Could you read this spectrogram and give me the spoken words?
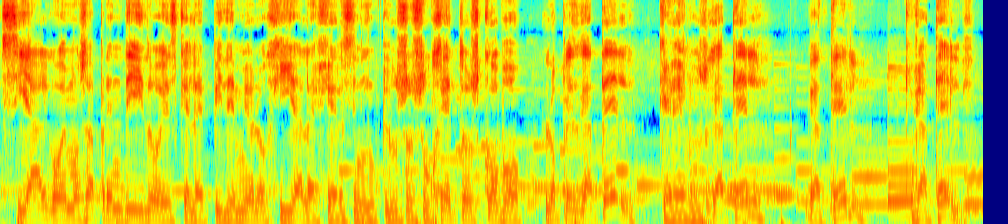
Si algo hemos aprendido es que la epidemiología la ejercen incluso sujetos como López Gatel, Queremos Gatel, Gatel, Gatel.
